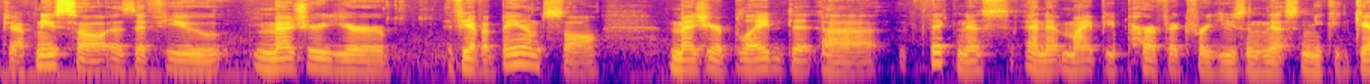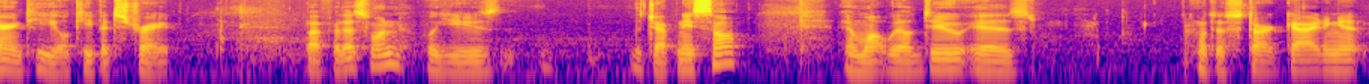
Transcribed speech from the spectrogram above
Japanese saw is if you measure your if you have a band saw measure blade uh, thickness and it might be perfect for using this and you could guarantee you'll keep it straight. But for this one we'll use the Japanese saw and what we'll do is we'll just start guiding it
